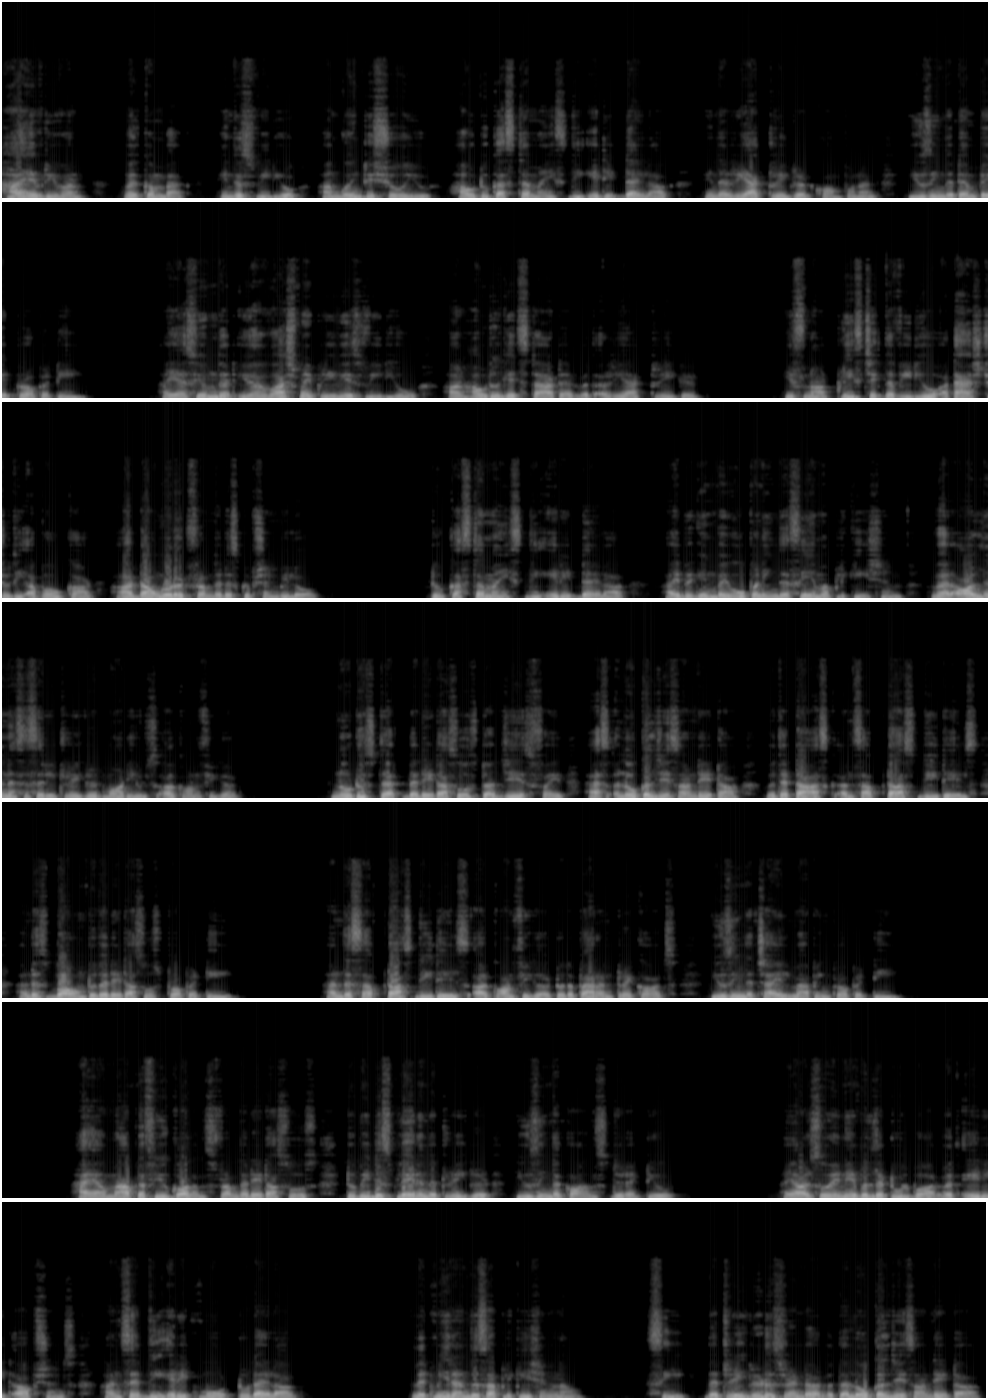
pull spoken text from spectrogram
Hi everyone, welcome back. In this video, I'm going to show you how to customize the edit dialog in the React TreeGrid component using the template property. I assume that you have watched my previous video on how to get started with a React TreeGrid. If not, please check the video attached to the above card or download it from the description below. To customize the edit dialog, I begin by opening the same application where all the necessary TreeGrid modules are configured. Notice that the datasource.js file has a local JSON data with the task and subtask details and is bound to the data source property. And the subtask details are configured to the parent records using the child mapping property. I have mapped a few columns from the data source to be displayed in the tree grid using the columns directive. I also enable the toolbar with edit options and set the edit mode to dialog. Let me run this application now. See, the tree grid is rendered with the local JSON data.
